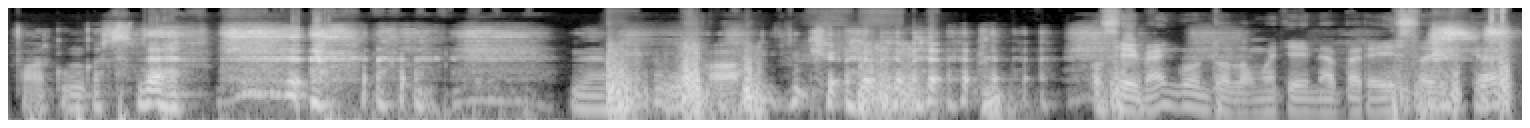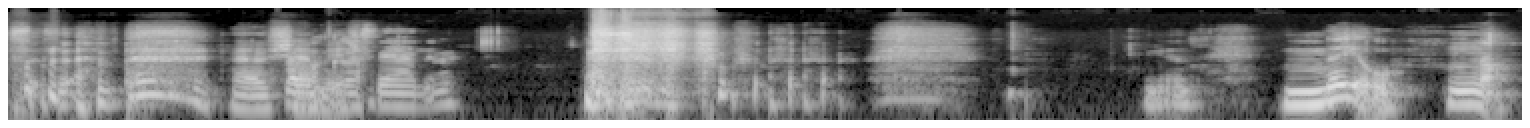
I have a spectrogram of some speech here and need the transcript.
farkunkat, de... Nem. Uha. Azért meggondolom, hogy én ebben részt nem, nem, semmi. Nem Igen. Na jó, na.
